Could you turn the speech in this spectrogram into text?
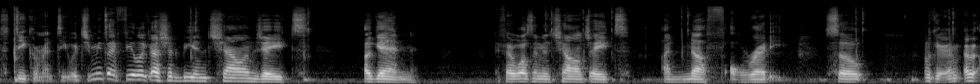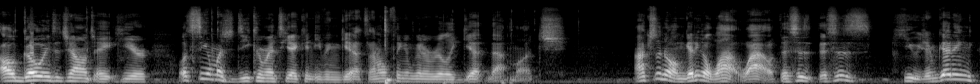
to decrementy, which means I feel like I should be in challenge 8 again if I wasn't in challenge 8 enough already. So, okay, I'll go into challenge 8 here. Let's see how much decrementy I can even get. I don't think I'm going to really get that much. Actually, no, I'm getting a lot. Wow, this is this is huge. I'm getting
